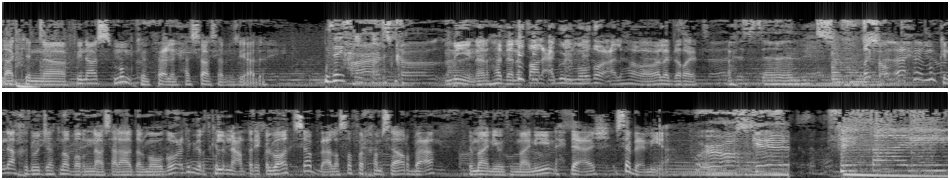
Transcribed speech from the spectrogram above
لكن آه، في ناس ممكن فعلا حساسة بزيادة. زي سلطان مين؟ أنا هذا أنا طالع أقول الموضوع على الهواء ولا دريت. طيب إحنا ممكن ناخذ وجهة نظر الناس على هذا الموضوع. تقدر تكلمنا عن طريق الواتساب على صفر خمسة أربعة ثمانية وثمانين أحد عشر سبعمية. في الطريق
